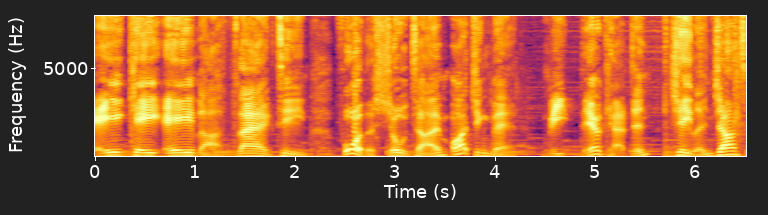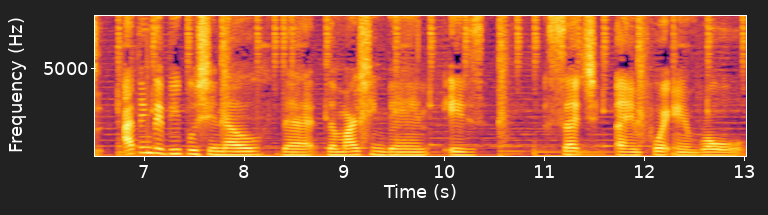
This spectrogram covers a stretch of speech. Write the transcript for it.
aka the Flag Team, for the Showtime Marching Band. Meet their captain, Jalen Johnson. I think that people should know that the marching band is such an important role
